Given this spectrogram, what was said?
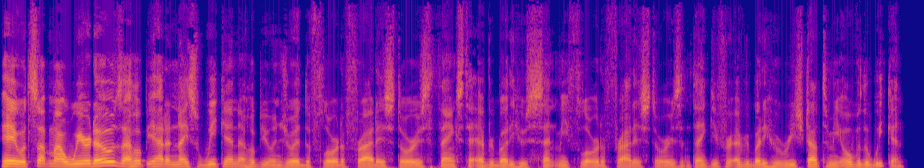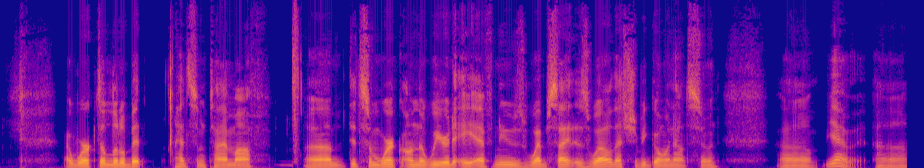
Hey, what's up, my weirdos? I hope you had a nice weekend. I hope you enjoyed the Florida Friday stories. Thanks to everybody who sent me Florida Friday stories, and thank you for everybody who reached out to me over the weekend. I worked a little bit, had some time off, um, did some work on the Weird AF News website as well. That should be going out soon. Uh, yeah, uh,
